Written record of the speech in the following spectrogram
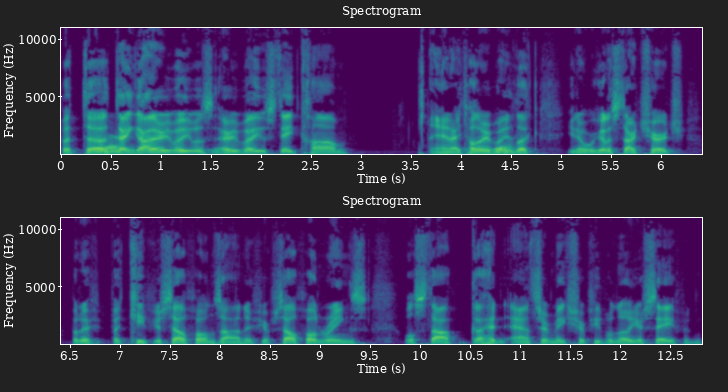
but uh, Yeah, thank God everybody was everybody stayed calm, and I told everybody, Yeah. look, you know, we're going to start church, but if but keep your cell phones on. If your cell phone rings, we'll stop. Go ahead and answer. Make sure people know you're safe, and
